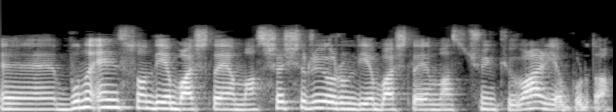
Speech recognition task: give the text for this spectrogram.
Ee, bunu en son diye başlayamaz. Şaşırıyorum diye başlayamaz. Çünkü var ya burada.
